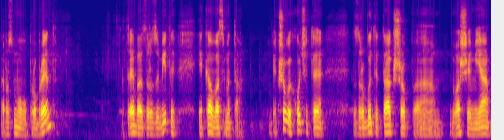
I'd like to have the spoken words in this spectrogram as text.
розмову про бренд, треба зрозуміти, яка у вас мета. Якщо ви хочете зробити так, щоб ваше ім'я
